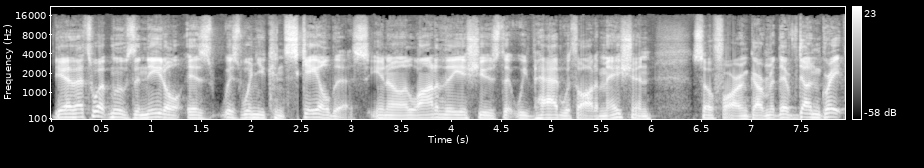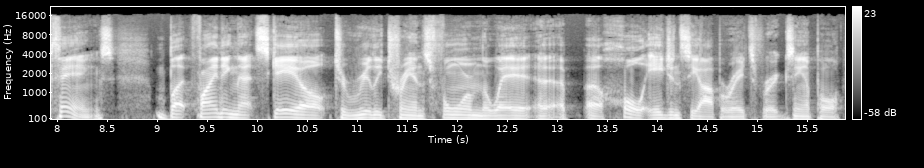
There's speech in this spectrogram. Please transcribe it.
Yeah, that's what moves the needle is is when you can scale this. You know, a lot of the issues that we've had with automation so far in government, they've done great things, but finding that scale to really transform the way a, a whole agency operates, for example,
